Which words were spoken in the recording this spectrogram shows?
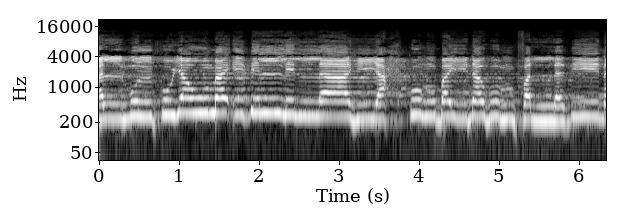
الملك يومئذ لله يحكم بينهم فالذين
